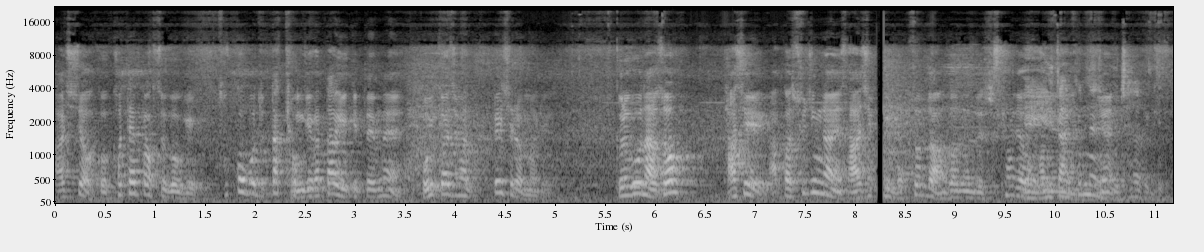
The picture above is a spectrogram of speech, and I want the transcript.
아시죠? 그 커튼박스 거기 석고보드 딱 경계가 딱 있기 때문에 거기까지만 빼시란 말이에요 그러고 나서 다시 아까 수직 라인 40 목선도 안 걷는데 수평 작업 네, 일단 끝내고 예. 찾아뵐게요.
